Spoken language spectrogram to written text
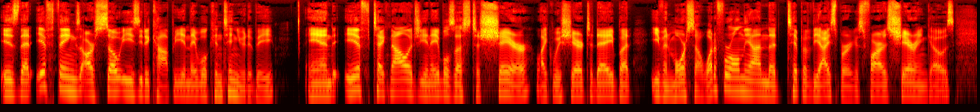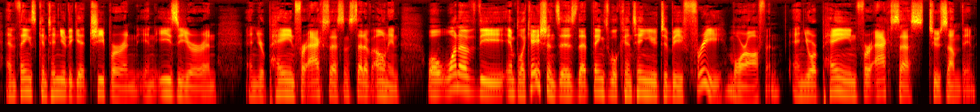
is that if things are so easy to copy, and they will continue to be, and if technology enables us to share like we share today, but even more so, what if we're only on the tip of the iceberg as far as sharing goes and things continue to get cheaper and, and easier and, and you're paying for access instead of owning? Well, one of the implications is that things will continue to be free more often and you're paying for access to something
